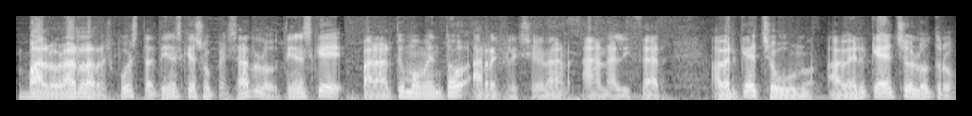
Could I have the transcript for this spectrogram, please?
valorar la respuesta, tienes que sopesarlo, tienes que pararte un momento a reflexionar, a analizar, a ver qué ha hecho uno, a ver qué ha hecho el otro,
